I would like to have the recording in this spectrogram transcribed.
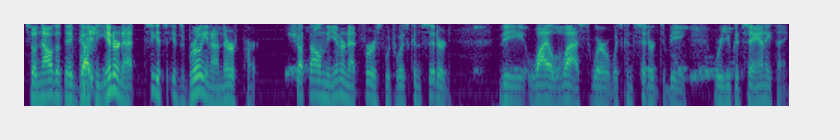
So now that they've got Right. the internet, see, it's it's brilliant on their part. Shut down the internet first, which was considered the Wild West, where it was considered to be where you could say anything.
